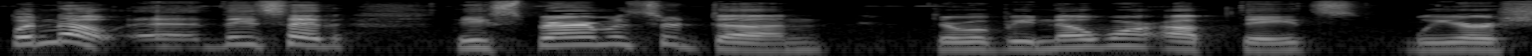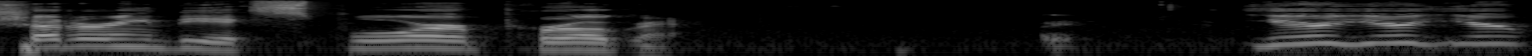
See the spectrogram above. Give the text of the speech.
but no, uh, they said the experiments are done. There will be no more updates. We are shuttering the Explorer program. Your your your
